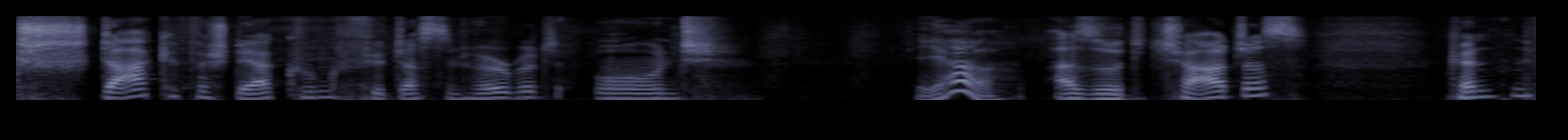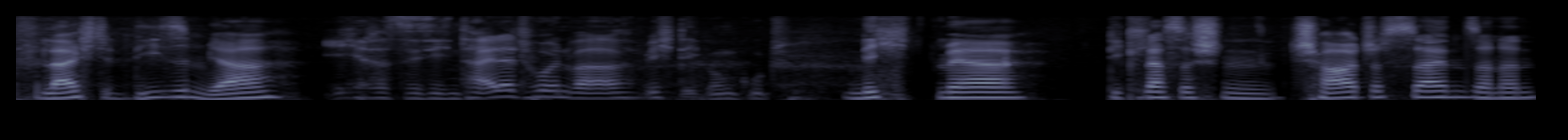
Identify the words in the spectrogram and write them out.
starke Verstärkung für Justin Herbert und ja, also die Chargers könnten vielleicht in diesem Jahr Ja, dass sie sich einen Teil holen, war wichtig und gut. nicht mehr die klassischen Chargers sein, sondern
